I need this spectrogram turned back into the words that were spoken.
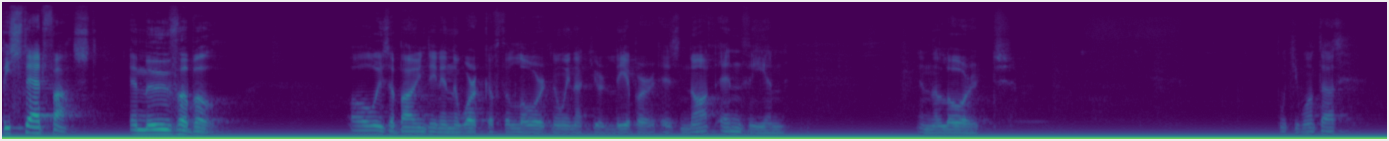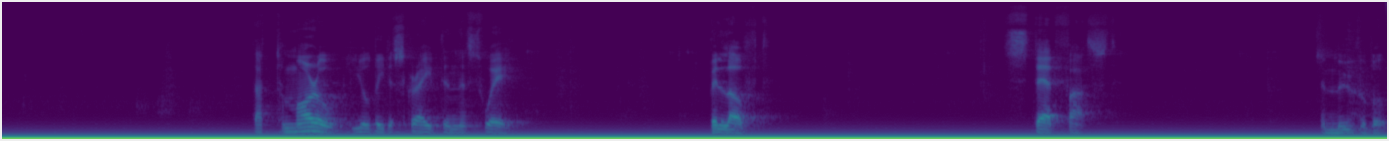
be steadfast, immovable always abounding in the work of the Lord, knowing that your labor is not in vain in the Lord. Don't you want that? That tomorrow you'll be described in this way Beloved, steadfast, immovable.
